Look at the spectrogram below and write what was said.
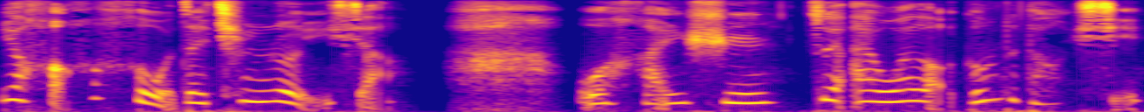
要好好和我再亲热一下。我还是最爱我老公的东西，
